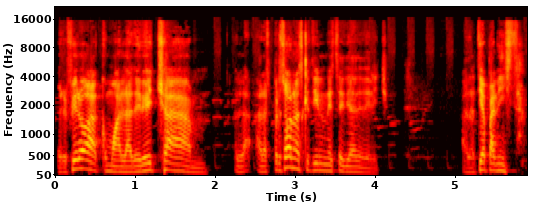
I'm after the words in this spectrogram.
Me refiero a como a la derecha, a, a las personas que tienen esta idea de derecha, a la tía panista.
